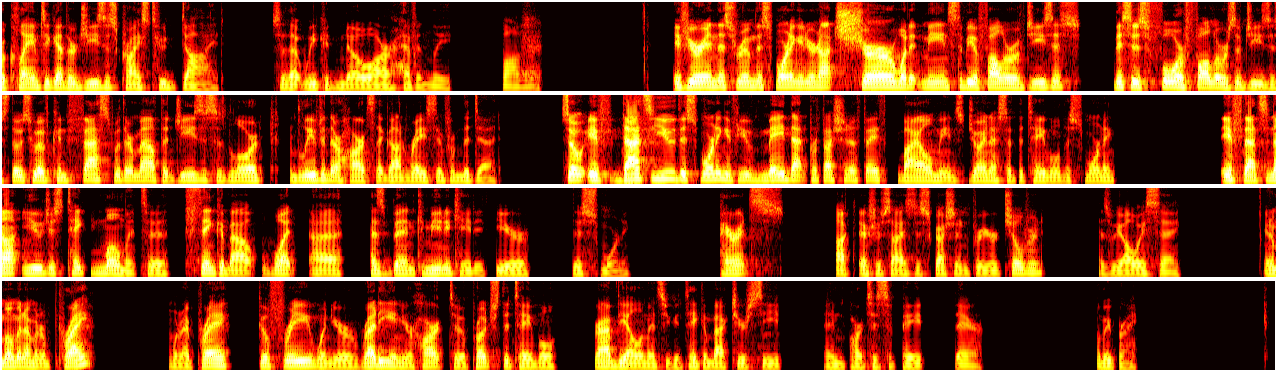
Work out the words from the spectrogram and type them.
proclaim together Jesus Christ who died so that we could know our heavenly Father. If you're in this room this morning and you're not sure what it means to be a follower of Jesus, this is for followers of Jesus, those who have confessed with their mouth that Jesus is Lord and believed in their hearts that God raised him from the dead. So if that's you this morning, if you've made that profession of faith, by all means, join us at the table this morning. If that's not you, just take a moment to think about what uh, has been communicated here this morning. Parents, uh, exercise discretion for your children, as we always say. In a moment, I'm going to pray. When I pray, feel free when you're ready in your heart to approach the table, grab the elements. You can take them back to your seat and participate there. Let me pray.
